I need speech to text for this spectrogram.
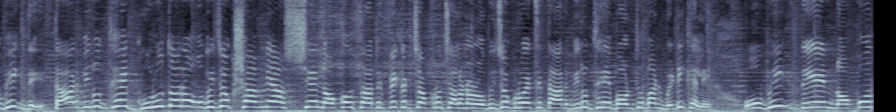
অভিক দে তার বিরুদ্ধে গুরুতর অভিযোগ সামনে আসছে। নকল সার্টিফিকেট চক্র চালানোর অভিযোগ রয়েছে। তার বিরুদ্ধে বর্ধমান মেডিকেলে অভিক দে নকল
